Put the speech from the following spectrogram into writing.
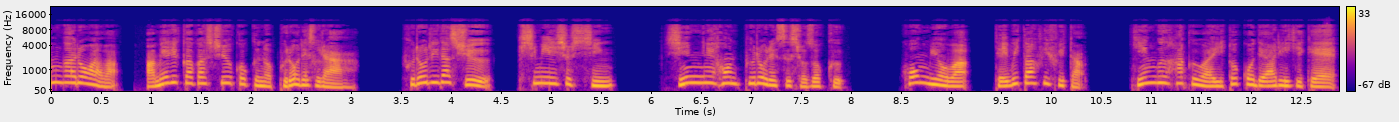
ンガロアはアメリカ合衆国のプロレスラー。フロリダ州、キシミー出身。新日本プロレス所属。本名はテビタ・フィフィタ。キングハクはいとこであり義兄。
